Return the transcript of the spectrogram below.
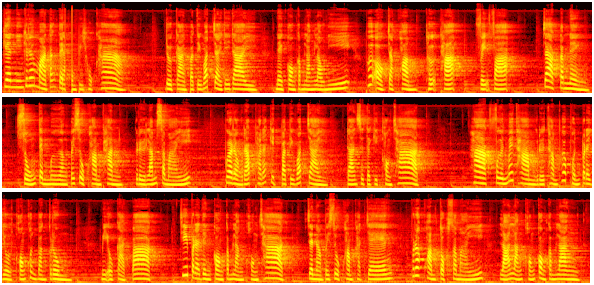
เกณฑ์นี้เริ่มมาตั้งแต่ปี 65 โดยการปฏิวัติใจใด ๆ ในกองกำลังเหล่านี้ เพื่อออกจากความเถอะทะ เฟะฟ้า จากตำแหน่งสูงเต็มเมืองไปสู่ความทันหรือล้ำสมัย เพื่อรองรับภารกิจปฏิวัติใจ ด้านเศรษฐกิจของชาติ หากฝืนไม่ทำหรือทำเพื่อผลประโยชน์ของคนบางกลุ่ม มีโอกาสมาก ที่ประเด็นกองกำลังของชาติ จะนำไปสู่ความขัดแย้ง เพราะความตกสมัยล้าหลังของกองกำลัง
